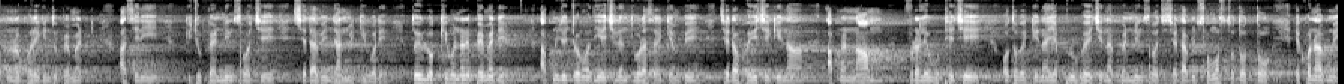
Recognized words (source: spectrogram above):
আপনার ঘরে কিন্তু পেমেন্ট আসেনি, কিছু পেন্ডিংস হচ্ছে, সেটা আপনি জানবেন কী করে? তো এই লক্ষ্মী ভাণ্ডারের পেমেন্টে আপনি যে জমা দিয়েছিলেন দুয়ারাসাই ক্যাম্পে সেটা হয়েছে কি না আপনার নাম পোর্টালে উঠেছে অথবা কি না অ্যাপ্রুভ হয়েছে না পেন্ডিং হয়েছে, সেটা আপনি সমস্ত তথ্য এখন আপনি,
